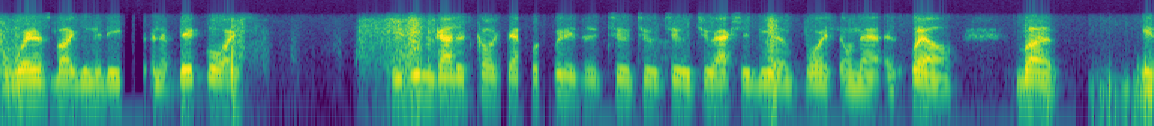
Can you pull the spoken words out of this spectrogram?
awareness about unity and a big voice. He's even got his coach that was to to to to to actually be a voice on that as well. But he's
